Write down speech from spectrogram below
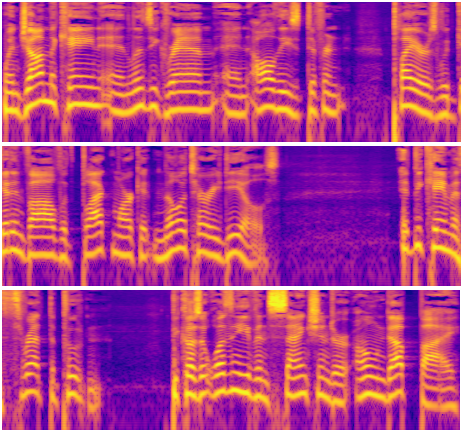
When John McCain and Lindsey Graham and all these different players would get involved with black market military deals, it became a threat to Putin because it wasn't even sanctioned or owned up by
